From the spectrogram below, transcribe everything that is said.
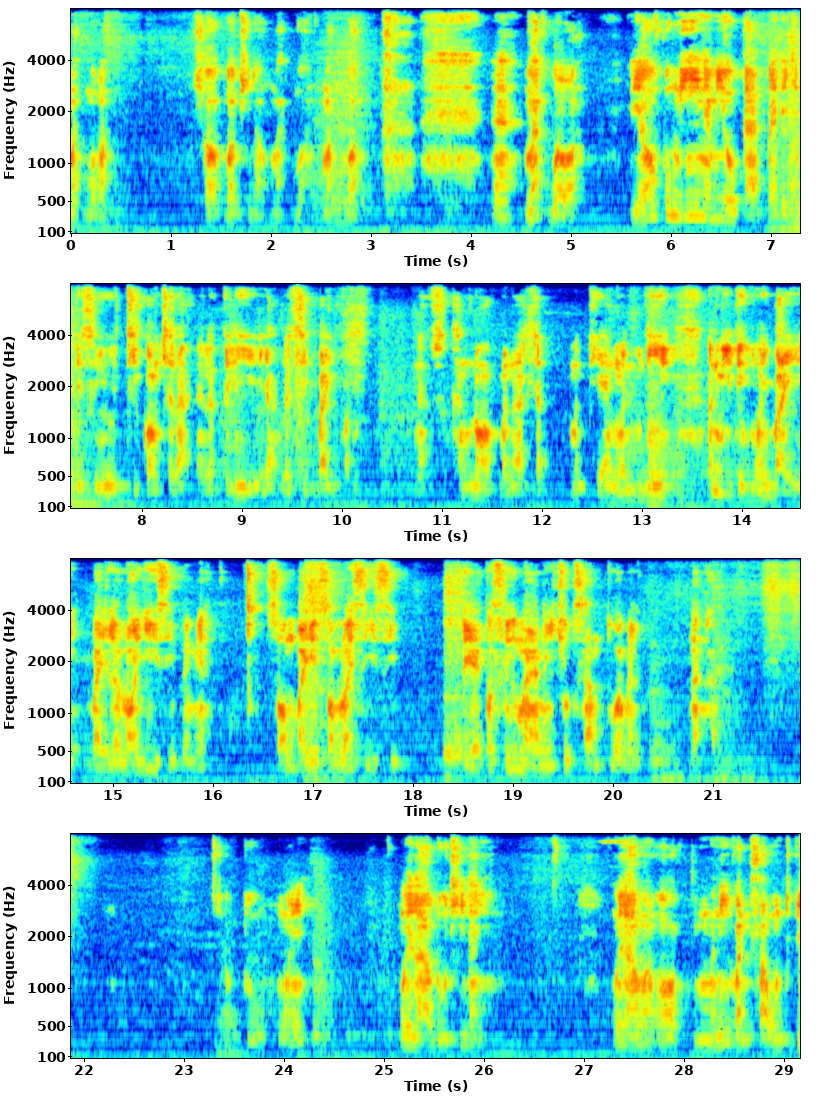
มักบอชอบบ่พี่น้องมักบอมักบออะมักบอเดี๋ยวพรุ่งนี้นะมีโอกาสไปเดี๋ยวจะไปซื้อที่กองฉลากในลอตเตอรี่อย่างละสิบใบก่อนนะข้างนอกมันอาจจะมันแพงวันนี้ มันมีแต่หวยใบใบละร้อยยี่สิบเลยไหม สองใบสองร้อยสี่สิบแต่ก็ซื้อมาในชุดสามตัวไปนะครับชอบดูหวยหวยลาวดูที่ไหนหวยลาวเอาออกวันนี้วันเสาร์จะไป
